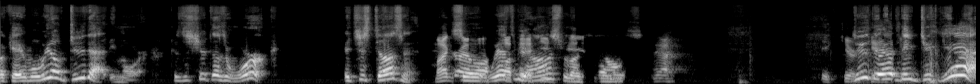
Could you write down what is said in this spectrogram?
Okay, well, we don't do that anymore because the shit doesn't work. It just doesn't. My So we have to be honest with ourselves. Yeah. it cured Dude, they, they do. Yeah,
